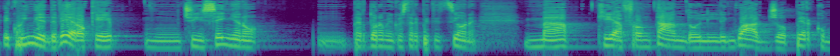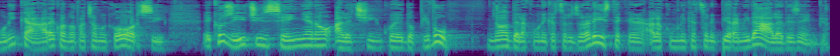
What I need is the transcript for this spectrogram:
E quindi è vero che mh, ci insegnano Mm, perdonami questa ripetizione, ma che affrontando il linguaggio per comunicare, quando facciamo i corsi e così, ci insegnano alle 5 W, no? della comunicazione giornalistica, alla comunicazione piramidale, ad esempio.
